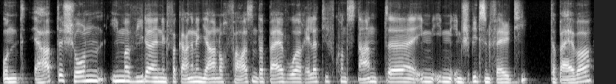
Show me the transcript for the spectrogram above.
Und er hatte schon immer wieder in den vergangenen Jahren noch Phasen dabei, wo er relativ konstant äh, im, im, im Spitzenfeld dabei war.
